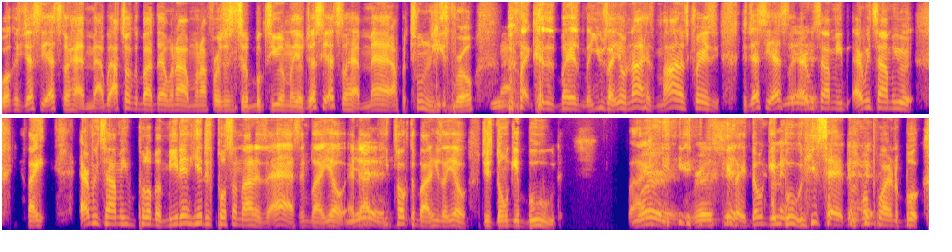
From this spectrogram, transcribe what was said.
Well, because Jesse Itzler had mad. I talked about that when I when I first listened to the book to you. I'm like, yo, Jesse Itzler had mad opportunities, bro. like, because but his, he was like, yo, nah, his mind is crazy. Because Jesse Itzler, yeah. every time he every time he would like every time he pull up a meeting, he just pull something out of his ass and be like, yo, and yeah. that, he talked about it. He's like, yo, just don't get booed. Like, Word, real shit. He's like, don't get I mean, booed. He said there's one part in the book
